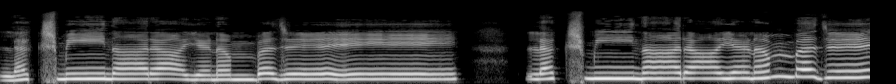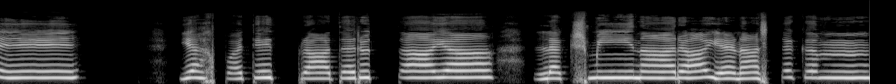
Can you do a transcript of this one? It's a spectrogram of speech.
लक्ष्मीनारायणं भजे। लक्ष्मीनारायणं भजे। यः पठेत् प्रातरुत्थाय लक्ष्मीनारायणाष्टकं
